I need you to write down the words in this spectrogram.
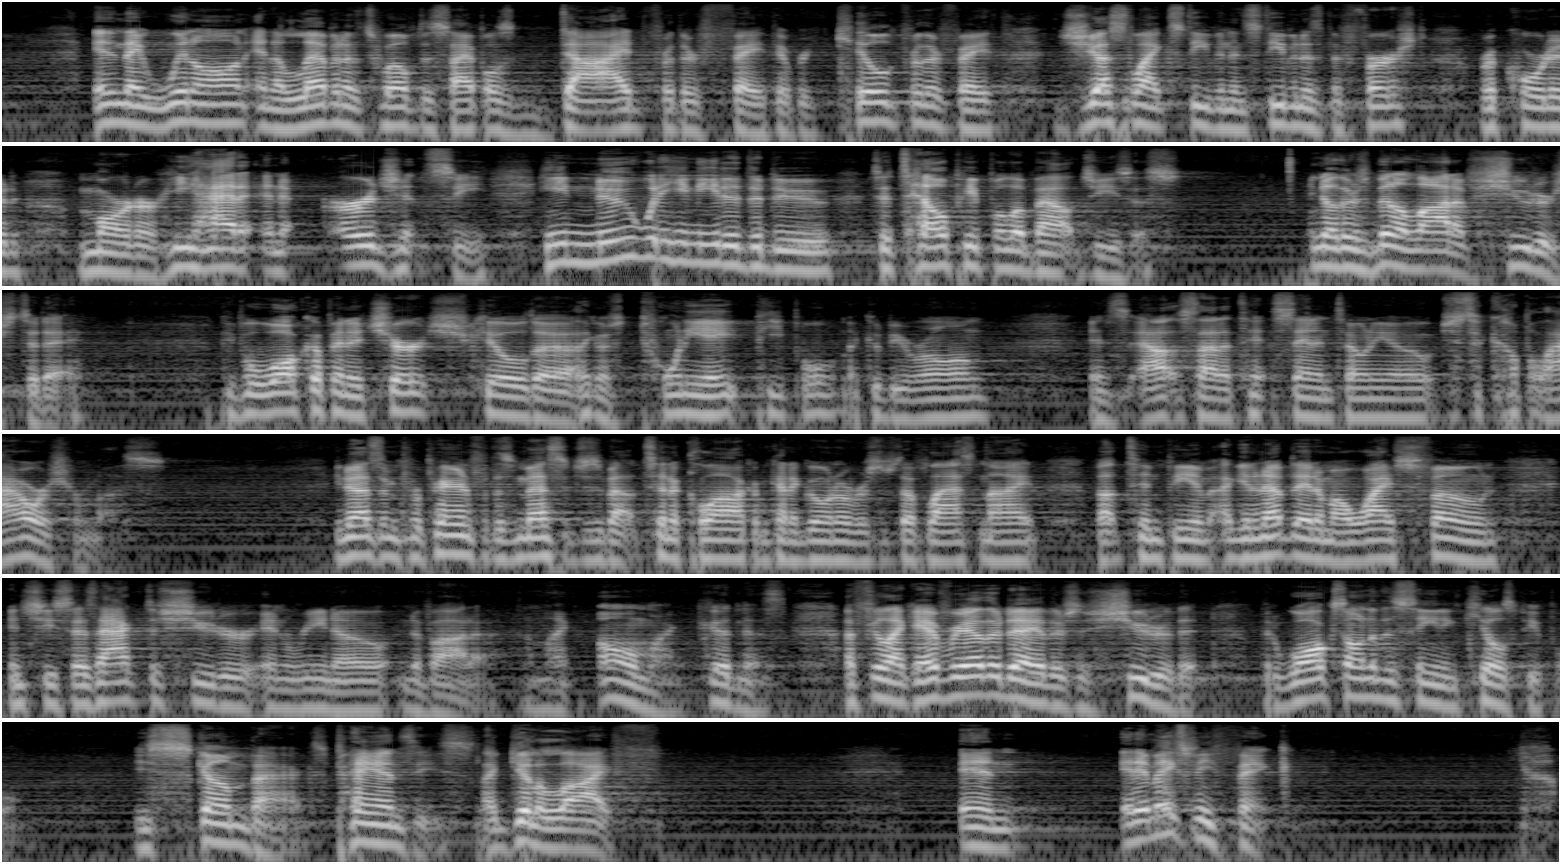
And then they went on, and 11 of the 12 disciples died for their faith. They were killed for their faith, just like Stephen. And Stephen is the first recorded martyr. He had an urgency, he knew what he needed to do to tell people about Jesus. You know, there's been a lot of shooters today. People walk up in a church, killed, uh, I think it was 28 people. I could be wrong. It's outside of t- San Antonio, just a couple hours from us. You know, as I'm preparing for this message, it's about 10 o'clock. I'm kind of going over some stuff last night, about 10 p.m. I get an update on my wife's phone, and she says, active shooter in Reno, Nevada. I'm like, oh my goodness. I feel like every other day there's a shooter that, that walks onto the scene and kills people. These scumbags, pansies, like get a life. And, and it makes me think.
